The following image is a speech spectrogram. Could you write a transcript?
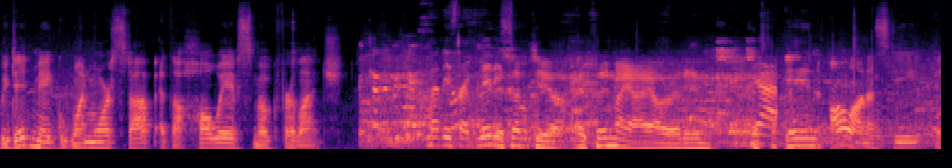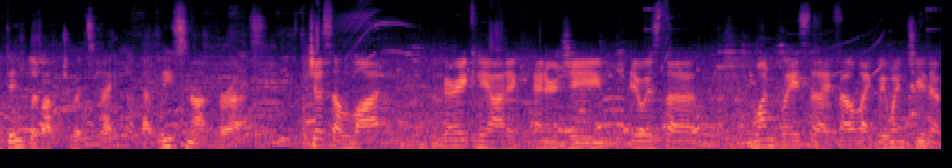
we did make one more stop at the Hallway of Smoke for lunch. But it's like really It's up to you. It's in my eye already. Yeah. In all honesty, it didn't live up to its hype, at least not for us. Just a lot, very chaotic energy. It was the one place that I felt like we went to that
